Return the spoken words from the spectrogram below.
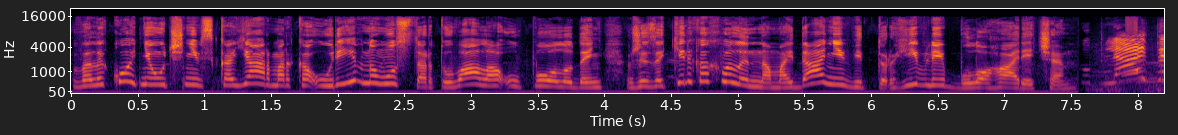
Великодня учнівська ярмарка у Рівному стартувала у полудень. Вже за кілька хвилин на майдані від торгівлі було гаряче. Купляйте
